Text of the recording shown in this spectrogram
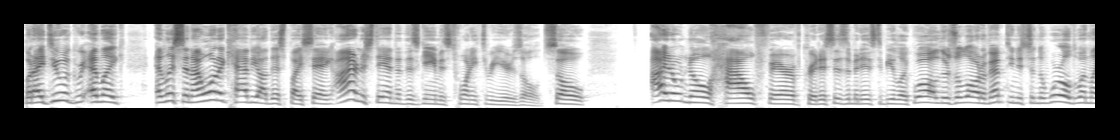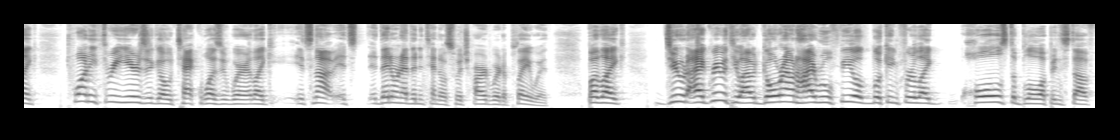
But I do agree. And like, and listen, I want to caveat this by saying I understand that this game is 23 years old. So I don't know how fair of criticism it is to be like, well, there's a lot of emptiness in the world when like 23 years ago tech wasn't where like it's not it's they don't have the Nintendo Switch hardware to play with. But like, dude, I agree with you. I would go around Hyrule Field looking for like holes to blow up and stuff.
